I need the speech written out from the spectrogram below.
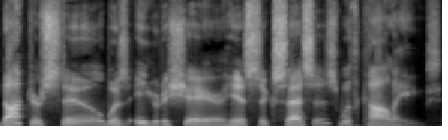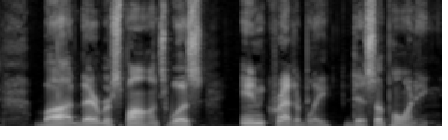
Dr. Still was eager to share his successes with colleagues, but their response was incredibly disappointing,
